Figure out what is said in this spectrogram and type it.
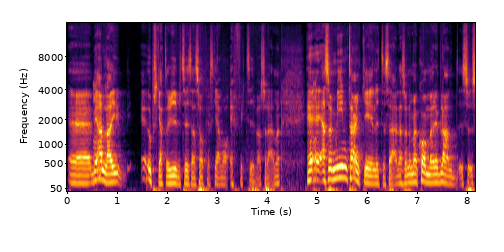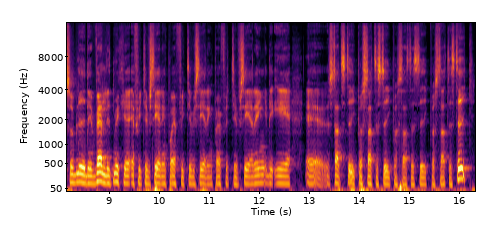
Eh, vi mm. alla uppskattar ju givetvis att saker ska vara effektiva och sådär. Men Eh, eh, alltså min tanke är lite så här, alltså när man kommer ibland så, så, blir det väldigt mycket effektivisering på effektivisering på effektivisering. Det är eh, statistik på statistik på statistik på statistik.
